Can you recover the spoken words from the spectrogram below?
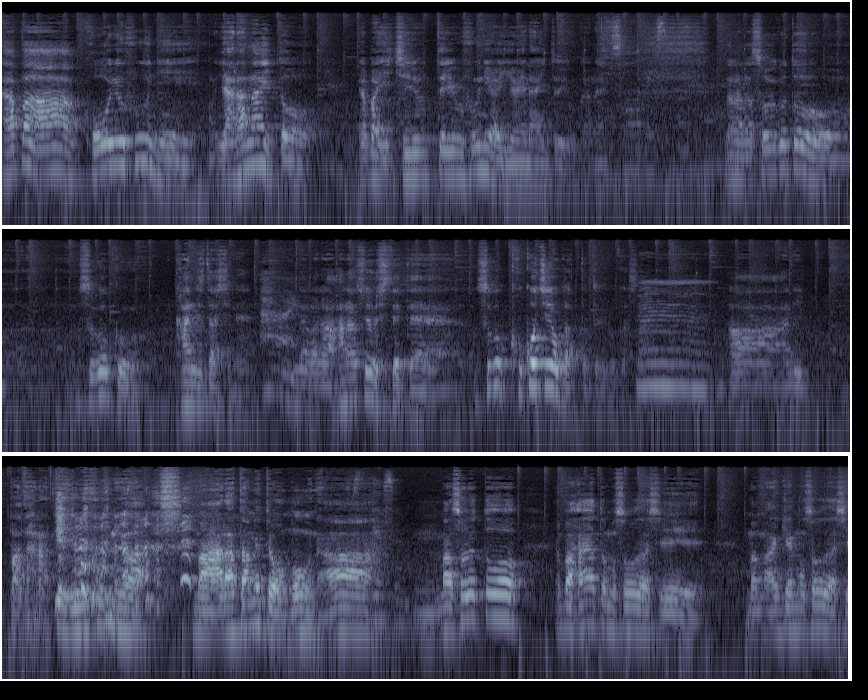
やっぱこういうふうにやらないとやっぱり一流っていうふうには言えないというかね。そうですね。だからそういうことをすごく感じたしね、はい。だから話をしててすごく心地よかったというかさ、うん。ああ立派だなというふうには まあ改めて思うな。まあそれとやっぱ隼人もそうだし、まあ、マイケンもそうだし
